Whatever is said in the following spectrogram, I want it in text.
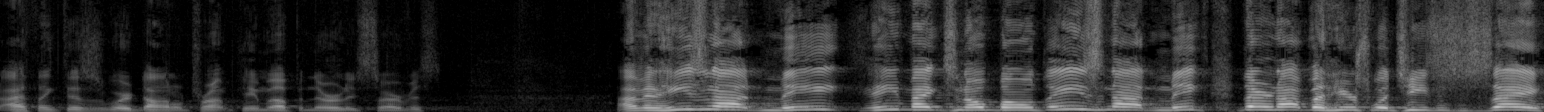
I think this is where Donald Trump came up in the early service. I mean, he's not meek. He makes no bones. He's not meek. They're not. But here's what Jesus is saying:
